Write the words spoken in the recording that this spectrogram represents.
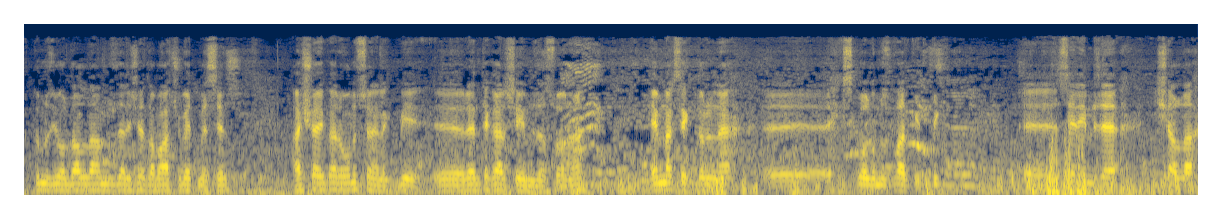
Yaptığımız yolda Allah'ın bizleri inşallah mahcup etmesin. Aşağı yukarı 13 senelik bir e, rentekar şeyimizden sonra emlak sektörüne e, eksik olduğumuzu fark ettik. E, serimize inşallah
